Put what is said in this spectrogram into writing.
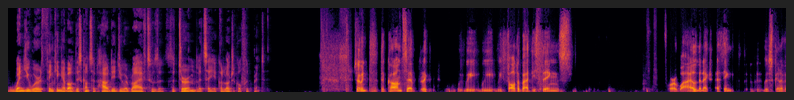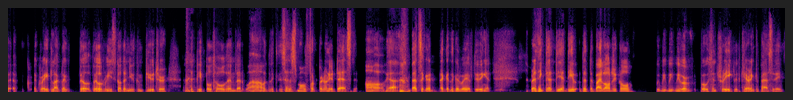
when you were thinking about this concept, how did you arrive to the, the term, let's say, ecological footprint? So, I mean, the, the concept, like we we we thought about these things for a while. Then I, I think it was kind of a, a, great luck. Like Bill Bill Rees got a new computer, and the people told him that, "Wow, this has a small footprint on your desk." Oh, yeah, that's a good that's a good way of doing it. But I think that the idea that the biological we, we, we were both intrigued with carrying capacity.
